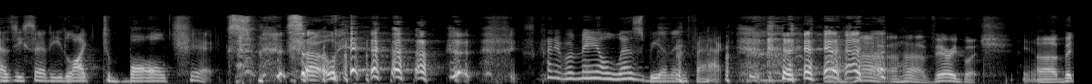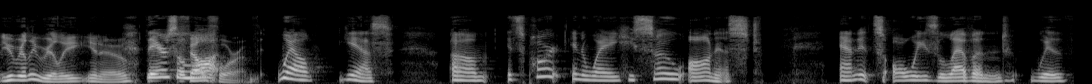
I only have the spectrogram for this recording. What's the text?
as he said, he liked to ball chicks. so he's kind of a male lesbian, in fact. uh-huh, uh-huh, very butch. Uh, but you really, really, you know, There's a fell lot. for him. Well, yes. Um, it's part, in a way, he's so honest. And it's always leavened with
